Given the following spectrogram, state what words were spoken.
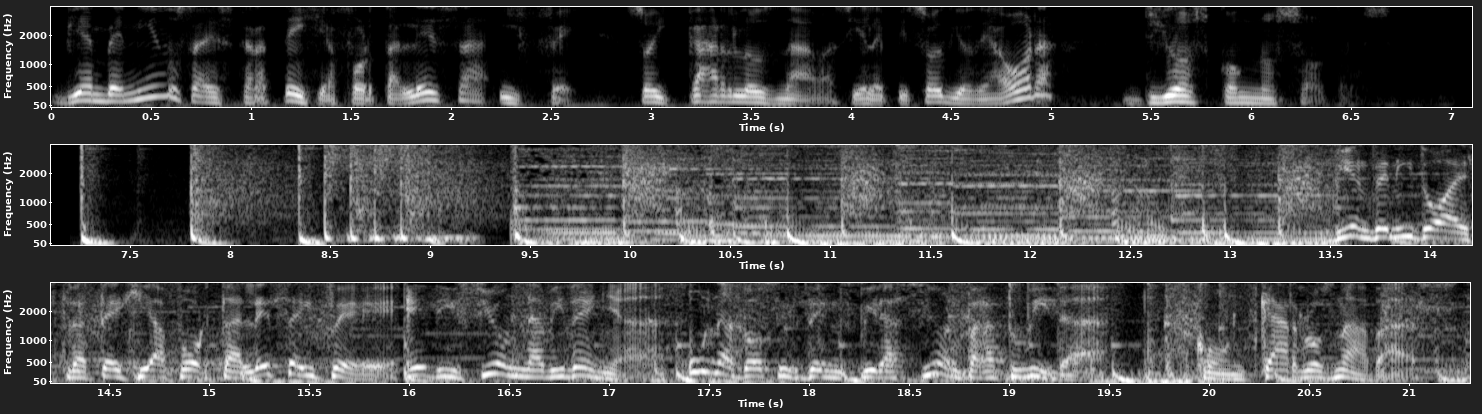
Bienvenidos a Estrategia, Fortaleza y Fe. Soy Carlos Navas y el episodio de ahora, Dios con nosotros. Bienvenido a Estrategia, Fortaleza y Fe, edición navideña. Una dosis de inspiración para tu vida con Carlos Navas.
